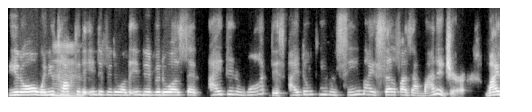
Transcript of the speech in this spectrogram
you know when you mm. talk to hmm. the individual the individual said i didn't want this. I don't even see myself as a manager. My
